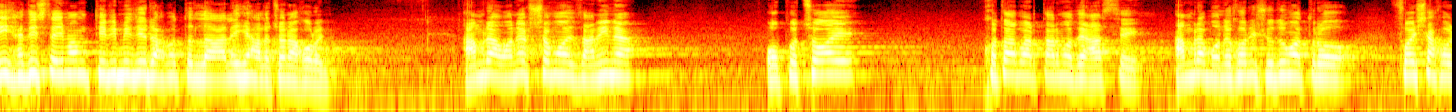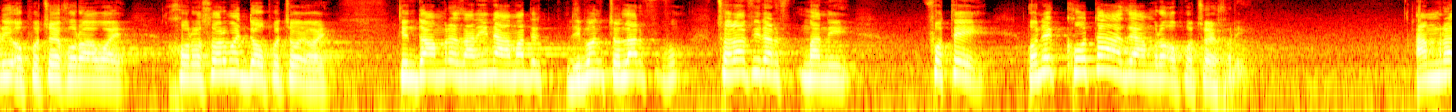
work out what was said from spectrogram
এই হাদিসটা ইমাম তিরমিজি রহমতুল্লাহ আলহি আলোচনা করেন। আমরা অনেক সময় জানি না, অপচয় কথাবার্তার মধ্যে আছে। আমরা মনে করি শুধুমাত্র পয়সা করি অপচয় করা হয়, খরচের মধ্যে অপচয় হয়। কিন্তু আমরা জানি না আমাদের জীবন চলার চলাফেরার মানে পথে অনেক কথা আছে আমরা অপচয় করি। আমরা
